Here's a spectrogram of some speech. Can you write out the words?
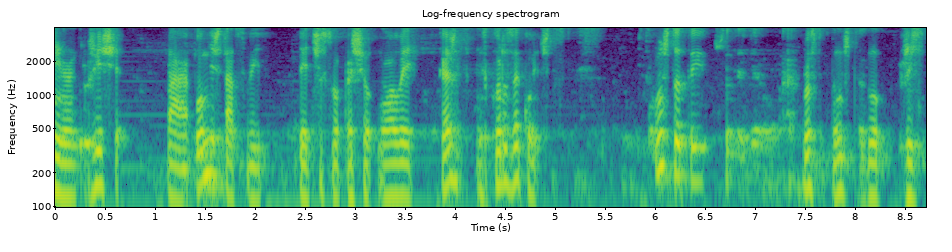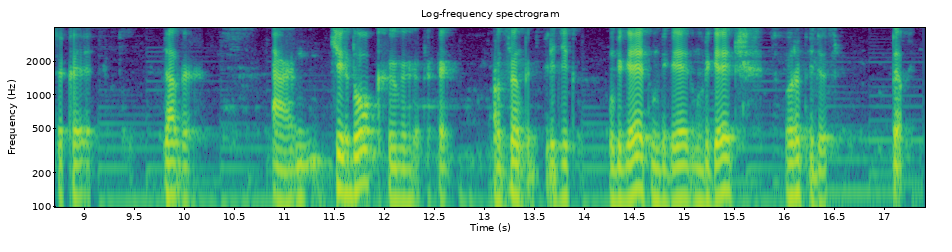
«Э, дружище, а помнишь там свои 5 часов расчет головы? Кажется, не скоро закончится. Потому что ты что-то сделал, а просто потому что, ну, жизнь такая надо. А техдолг — это как процентный кредит. Убегает, убегает, убегает. Скоро придется. Давайте.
